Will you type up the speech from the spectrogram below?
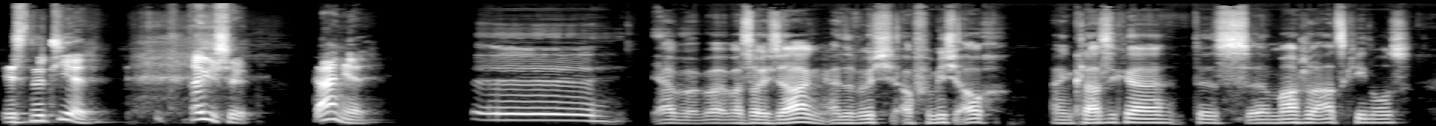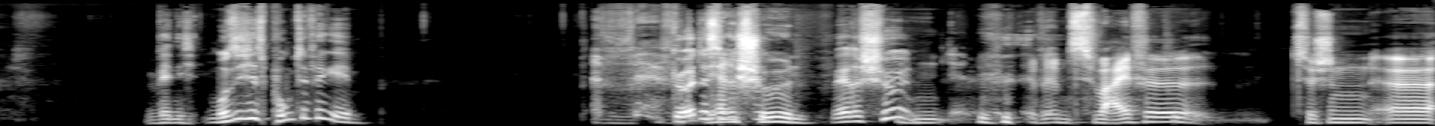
Ist notiert. Dankeschön. Daniel. Äh, Ja, was soll ich sagen? Also wirklich auch für mich auch ein Klassiker des äh, Martial Arts Kinos. Wenn ich, muss ich jetzt Punkte vergeben? Gehört es Wäre schön. Wäre schön. Im Zweifel zwischen äh,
